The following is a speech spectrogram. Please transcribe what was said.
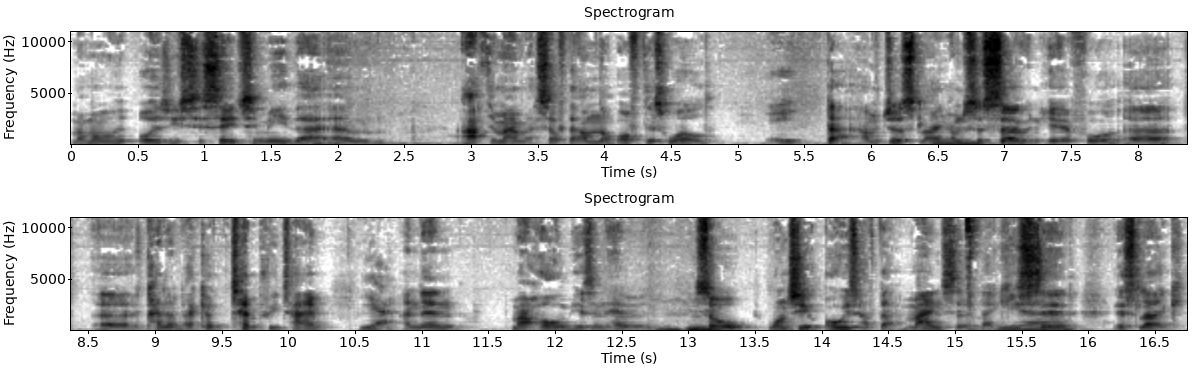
my mom always used to say to me that um, I have to remind myself that I'm not of this world. That I'm just like I'm Mm. just a servant here for uh, uh, kind of like a temporary time, yeah. and then my home is in heaven. Mhm. So once you always have that mindset, like you Yeah. said, it's like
